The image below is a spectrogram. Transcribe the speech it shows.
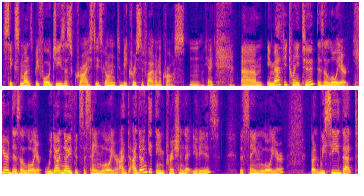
six months before Jesus Christ is going to be crucified on a cross. Okay. Um, in Matthew 22, there's a lawyer. Here, there's a lawyer. We don't know if it's the same lawyer. I, I don't get the impression that it is the same lawyer, but we see that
